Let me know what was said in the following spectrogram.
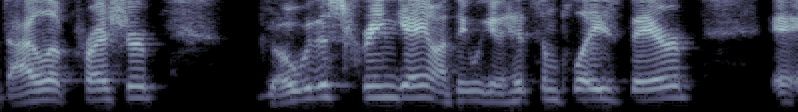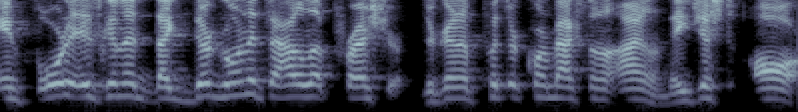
to dial up pressure. Go with the screen game. I think we can hit some plays there. And Florida is to like they're going to dial up pressure. They're to put their cornerbacks on an island. They just are.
